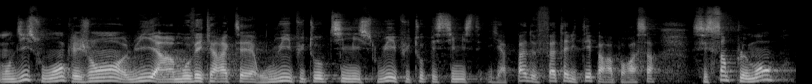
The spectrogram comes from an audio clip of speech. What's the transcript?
On dit souvent que les gens, lui, a un mauvais caractère, ou lui est plutôt optimiste, lui est plutôt pessimiste. Il n'y a pas de fatalité par rapport à ça. C'est simplement,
